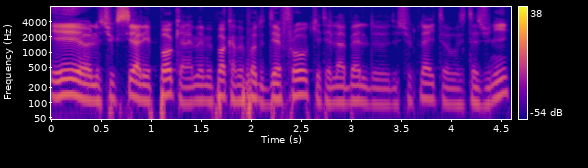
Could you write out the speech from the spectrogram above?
et euh, le succès à l'époque, à la même époque à peu près de Death Row, qui était le label de, de Knight aux États-Unis.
